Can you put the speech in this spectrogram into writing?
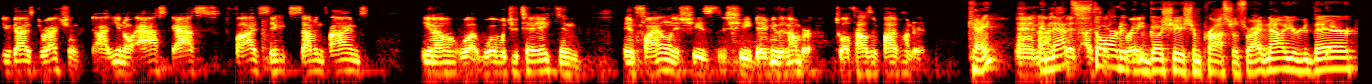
your guys' direction. Uh, you know, ask, ask five, six, seven times. You know, what, what would you take? And, and finally, she's, she gave me the number, twelve thousand five hundred. Okay. And, and that said, started said, the negotiation process, right? Now you're there.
